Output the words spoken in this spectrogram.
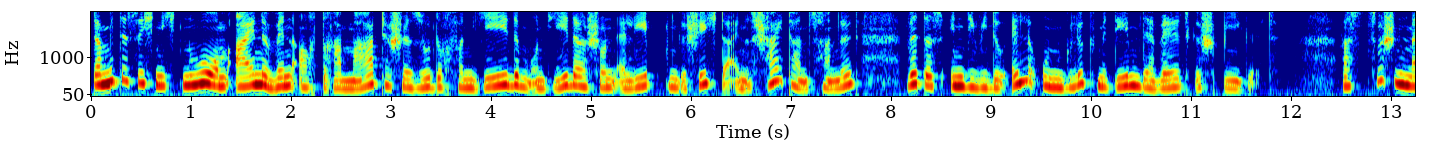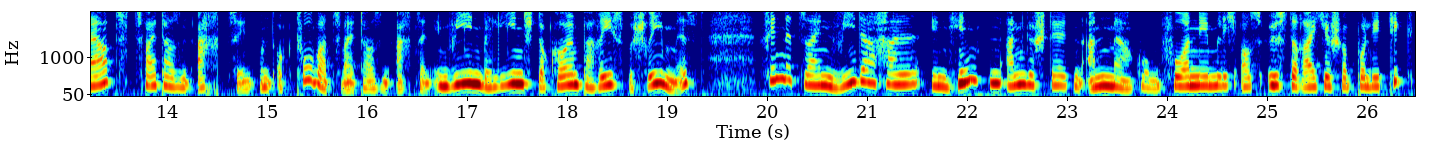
damit es sich nicht nur um eine, wenn auch dramatische, so doch von jedem und jeder schon erlebten Geschichte eines Scheiterns handelt, wird das individuelle Unglück mit dem der Welt gespiegelt. Was zwischen März 2018 und Oktober 2018 in Wien, Berlin, Stockholm, Paris beschrieben ist, findet seinen Widerhall in hinten angestellten Anmerkungen, vornehmlich aus österreichischer Politik,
